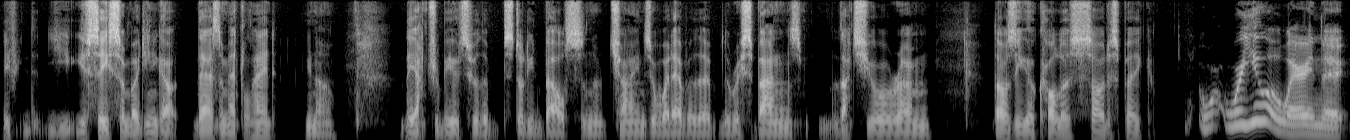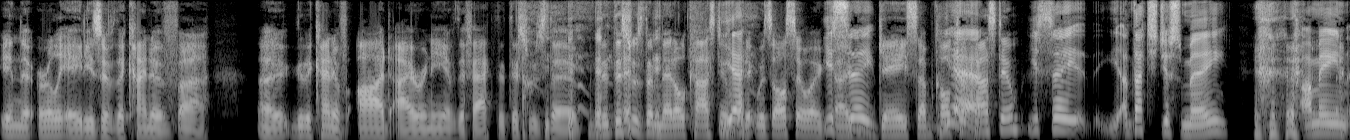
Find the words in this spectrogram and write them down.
if you, you see somebody and you go, "There's a metalhead," you know, the attributes with the studded belts and the chains or whatever, the, the wristbands. That's your, um, those are your colours, so to speak. Were you aware in the in the early '80s of the kind of uh, uh, the kind of odd irony of the fact that this was the that this was the metal costume, yeah. but it was also a, see, a gay subculture yeah, costume? You see, yeah, that's just me. I mean,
